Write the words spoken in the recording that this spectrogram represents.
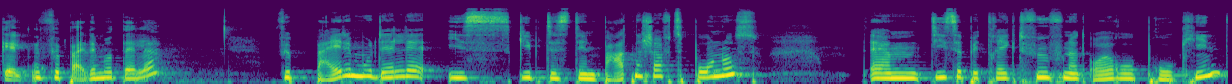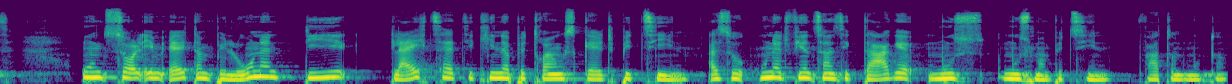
gelten für beide Modelle? Für beide Modelle ist, gibt es den Partnerschaftsbonus. Ähm, dieser beträgt 500 Euro pro Kind und soll eben Eltern belohnen, die gleichzeitig Kinderbetreuungsgeld beziehen. Also 124 Tage muss, muss man beziehen, Vater und Mutter.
